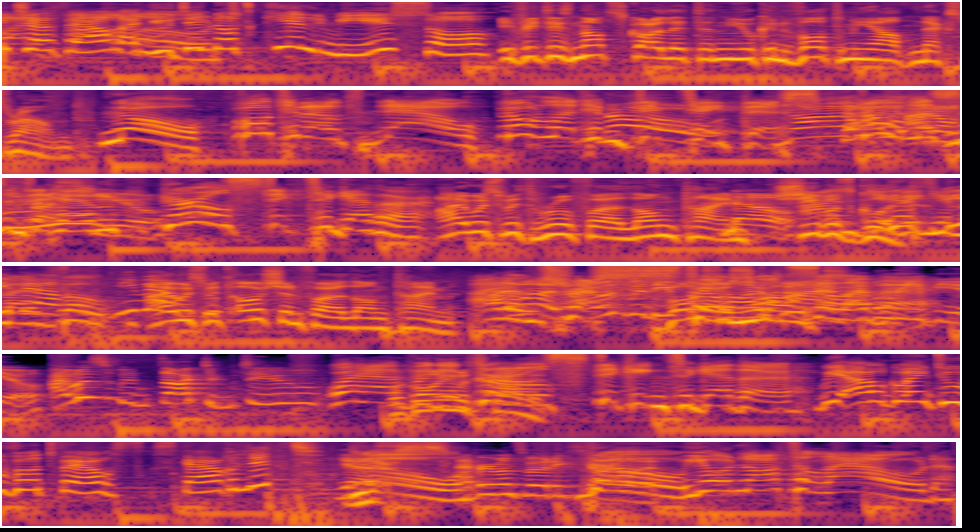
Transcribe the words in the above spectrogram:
each I other, and you did not kill me, so. if it is not Scarlet, then you can vote me out next round. No, vote him out now. Don't let him No. dictate this. No, don't I don't listen to him. you. Girls stick together. I was with Rue for a long time. No. she was I'm good. giving him my vote. I was with Ocean for a long time. I I don't was. I was with you for a long Scarlet. time. I believe you. I was with Dr. Doom. What going happened to with Scarlet. girls sticking together? We are going to vote for Scarlet? Yes. No. Everyone's voting Scarlet. No, you're not allowed.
